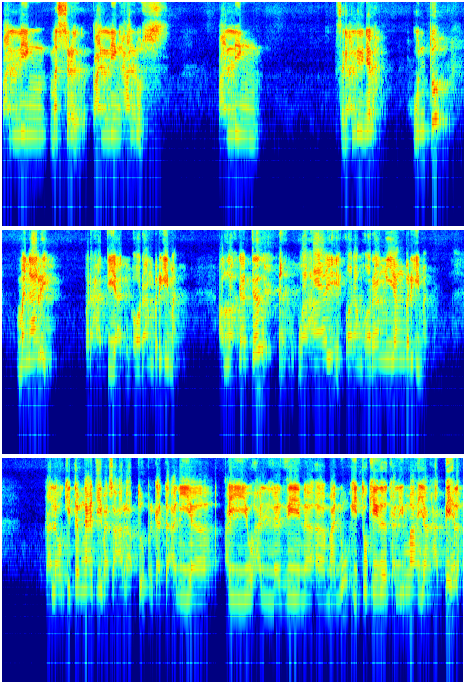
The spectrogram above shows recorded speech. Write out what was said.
paling mesra, paling halus, paling segalanya lah untuk menarik perhatian orang beriman. Allah kata, wahai orang-orang yang beriman. Kalau kita mengaji bahasa Arab tu, perkataan ya ayyuhallazina amanu, itu kira kalimah yang habis lah.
